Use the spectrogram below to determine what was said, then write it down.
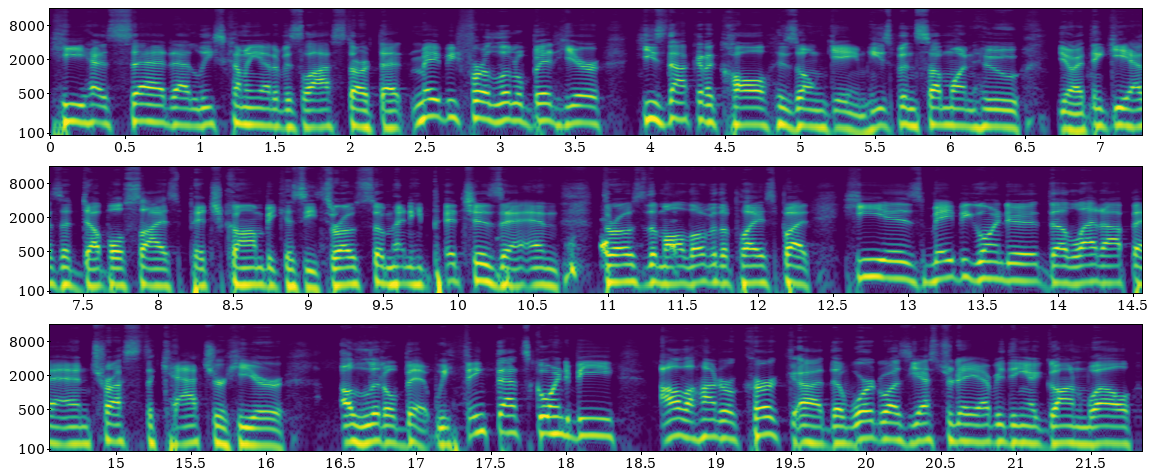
He has said, at least coming out of his last start, that maybe for a little bit here, he's not going to call his own game. He's been someone who, you know, I think he has a double sized PitchCom because he throws so many pitches and throws them all over the place. But he is maybe going to, the let up and trust the catcher here a little bit. We think that's going to be Alejandro Kirk. Uh, the word was yesterday everything had gone well.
